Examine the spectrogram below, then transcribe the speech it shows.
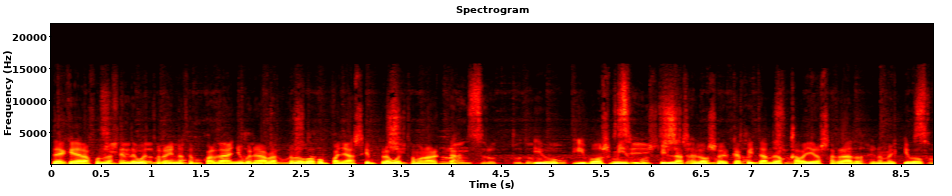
Sé que la fundación de vuestro reino hace un par de años, venerable astrólogo, acompañad siempre a vuestro monarca. Y, vos mismo, Sila Celoso, el capitán de los caballeros sagrados, si no me equivoco.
